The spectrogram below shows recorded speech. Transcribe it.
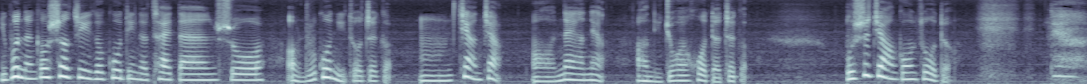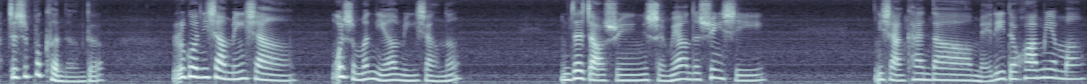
你不能够设置一个固定的菜单，说哦，如果你做这个。嗯，这样这样，哦，那样那样，哦，你就会获得这个，不是这样工作的，这是不可能的。如果你想冥想，为什么你要冥想呢？你在找寻什么样的讯息？你想看到美丽的画面吗？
